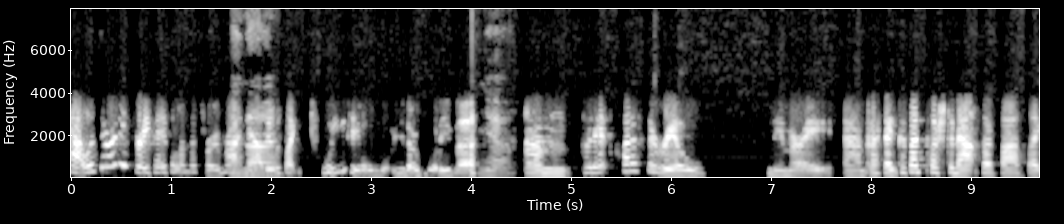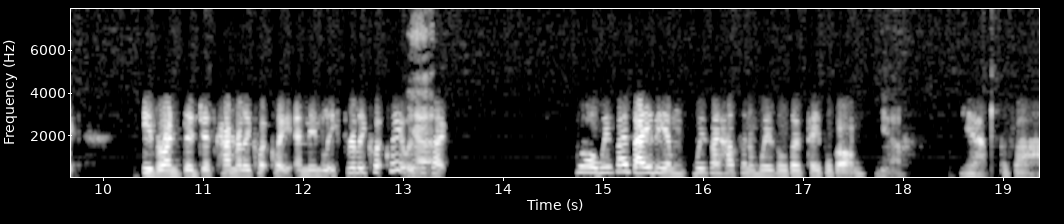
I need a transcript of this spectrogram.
how is there only three people in this room right now? There was like twenty or you know whatever. Yeah. Um, so that's quite a surreal memory. Um, and I think because I pushed him out so fast, like everyone did just come really quickly and then left really quickly. It was Yeah. just like, well, where's my baby and where's my husband and where's all those people gone? Yeah. Yeah, bizarre.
